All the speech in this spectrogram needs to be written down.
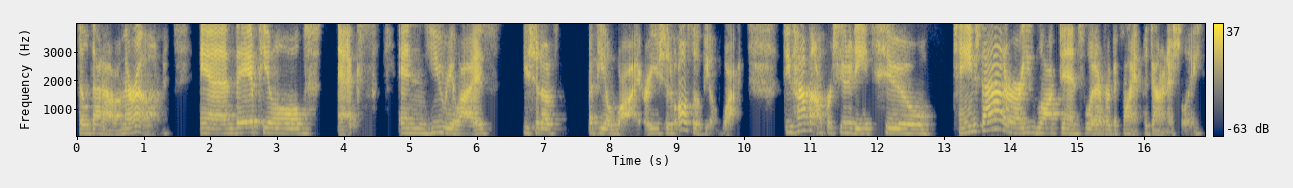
filled that out on their own and they appealed X and you realize you should have appealed Y or you should have also appealed Y. Do you have the opportunity to change that or are you locked into whatever the client put down initially?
